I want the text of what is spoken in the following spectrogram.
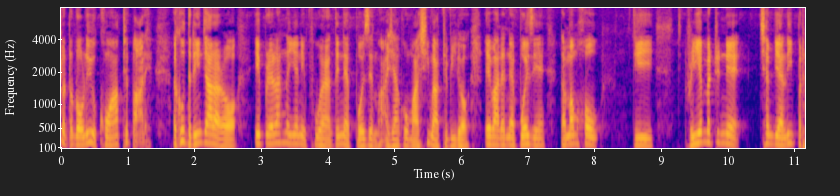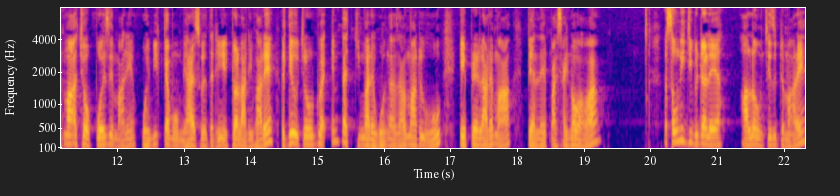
တော်တို့တော်တော်လေးကိုခွန်အားဖြစ်ပါတယ်အခုသတင်းကြတာတော့ April လ2ရက်နေ့ဖူဟန်အသင်းနဲ့ပွဲစဉ်မှာအရန်ကုန်မှာရှိမှာဖြစ်ပြီးတော့ Everton နဲ့ပွဲစဉ်ဒါမှမဟုတ်ဒီ Real Madrid နဲ့ချန်ပီယံလိပထမအကျော်ပွဲစဉ်မှာတင်ဝင်ပြီးကံပုံများရဆိုတဲ့သတင်းတွေတွက်လာနေပါတယ်တကယ်ကိုကျွန်တော်တို့အတွက် impact ကြီးမားတဲ့ဝန်ခံစားသမားတို့ကို April လထဲမှာပြန်လည်ပိုင်ဆိုင်တော့ပါပါ အဆုံးထိကြည့်ပြတက်လဲအားလုံးကိုကျေးဇူးတင်ပါတယ်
